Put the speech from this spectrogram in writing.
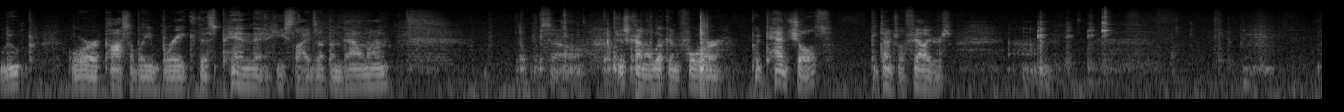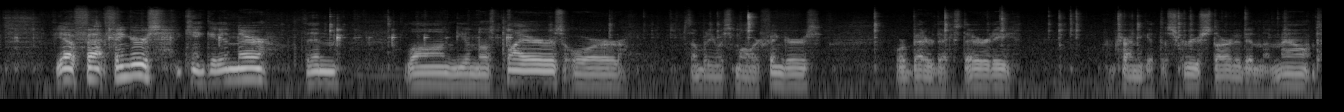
loop or possibly break this pin that he slides up and down on. So just kind of looking for potentials, potential failures. Um, if you have fat fingers, you can't get in there, thin, long needle nose pliers, or somebody with smaller fingers, or better dexterity. I'm trying to get the screw started in the mount.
